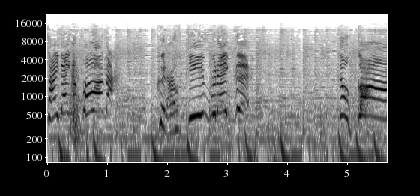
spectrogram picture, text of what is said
最大のパワーだクラフティーブレイクドッコーン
